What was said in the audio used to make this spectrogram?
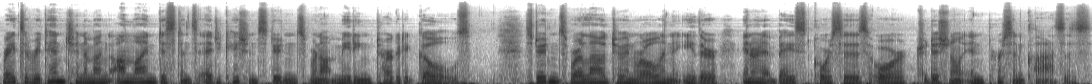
rates of retention among online distance education students were not meeting targeted goals. Students were allowed to enroll in either internet based courses or traditional in person classes.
